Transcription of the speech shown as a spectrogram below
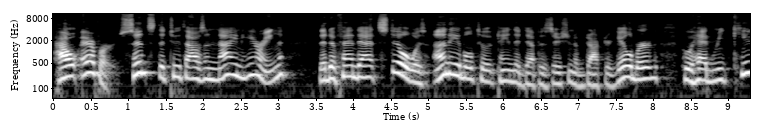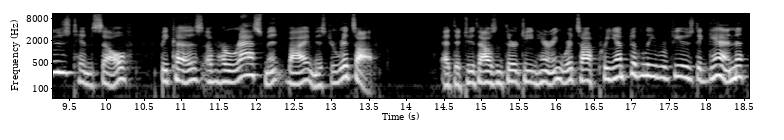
However, since the 2009 hearing, the defendant still was unable to obtain the deposition of Dr. Gilberg, who had recused himself because of harassment by Mr. Ritzhoff. At the 2013 hearing, Ritzhoff preemptively refused again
